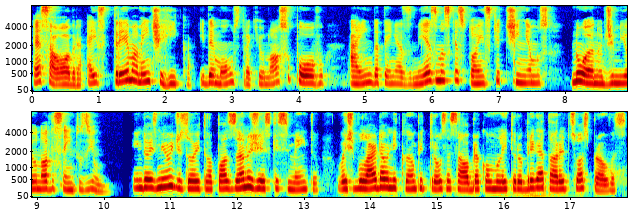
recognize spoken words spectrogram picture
Essa obra é extremamente rica e demonstra que o nosso povo ainda tem as mesmas questões que tínhamos no ano de 1901. Em 2018, após anos de esquecimento, o vestibular da Unicamp trouxe essa obra como leitura obrigatória de suas provas.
